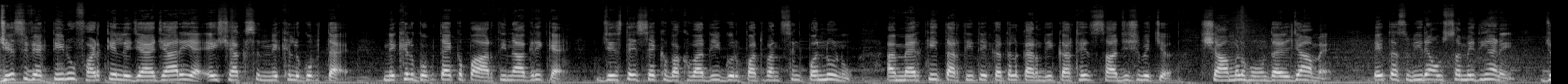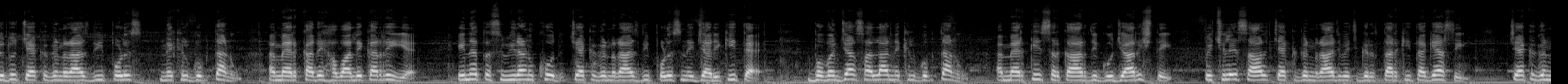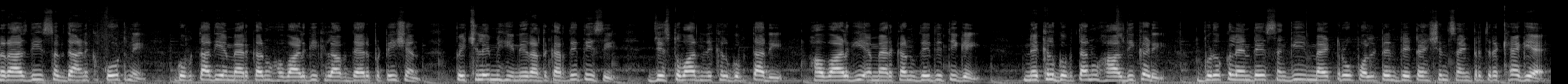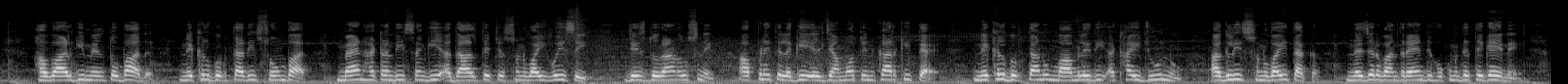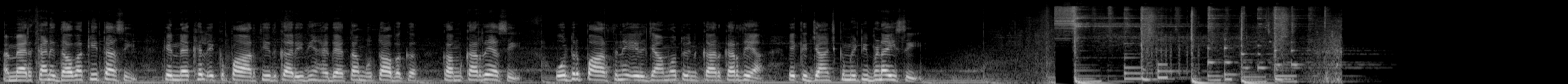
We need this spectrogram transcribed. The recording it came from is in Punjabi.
ਜਿਸ ਵਿਅਕਤੀ ਨੂੰ ਫੜ ਕੇ ਲਿਜਾਇਆ ਜਾ ਰਿਹਾ ਹੈ, ਇਹ ਸ਼ਖਸ ਨikhil ਗੁਪਤਾ ਹੈ। ਨikhil ਗੁਪਤਾ ਇੱਕ ਭਾਰਤੀ ਨਾਗਰਿਕ ਹੈ, ਜਿਸ ਤੇ ਸਿੱਖ ਵਖਵਾਦੀ ਗੁਰਪਤਵੰਤ ਸਿੰਘ ਪੰਨੂ ਨੂੰ ਅਮਰੀਕੀ ਧਰਤੀ ਤੇ ਕਤਲ ਕਰਨ ਦੀ ਕਥਿਤ ਸਾਜ਼ਿਸ਼ ਵਿੱਚ ਸ਼ਾਮਲ ਹੋਣ ਦਾ ਇਲਜ਼ਾਮ ਹੈ। ਇਹ ਤਸਵੀਰਾਂ ਉਸ ਸਮੇਂ ਦੀਆਂ ਨੇ, ਜਦੋਂ ਚੈੱਕ ਗਣਰਾਜ ਦੀ ਪੁਲਿਸ ਨikhil ਗੁਪਤਾ ਨੂੰ ਅਮਰੀਕਾ ਦੇ ਹਵਾਲੇ ਕਰ ਰਹੀ ਹੈ। ਇਹਨਾਂ ਤਸਵੀਰਾਂ ਨੂੰ ਖੁਦ ਚੈੱਕ ਗਣਰਾਜ ਦੀ ਪੁਲਿਸ ਨੇ ਜਾਰੀ ਕੀਤਾ ਹੈ। 52 ਸਾਲਾ ਨikhil ਗੁਪਤਾ ਨੂੰ ਅਮਰੀਕੀ ਸਰਕਾਰ ਦੀ ਗੁਜ਼ਾਰਿਸ਼ ਤੇ ਪਿਛਲੇ ਸਾਲ ਚੈੱਕ ਗਣਰਾਜ ਵਿੱਚ ਗ੍ਰਿਫਤਾਰ ਕੀਤਾ ਗਿਆ ਸੀ। ਚੈੱਕ ਗਣਰਾਜ ਦੀ ਸੰਵਿਧਾਨਕ ਕੋਰਟ ਨੇ ਗੁਪਤਾ ਦੀ ਅਮਰੀਕਾ ਨੂੰ ਹਵਾਲਗੀ ਖਿਲਾਫ ਦਾਇਰ ਪਟੀਸ਼ਨ ਪਿਛਲੇ ਮਹੀਨੇ ਰੱਦ ਕਰ ਦਿੱਤੀ ਸੀ, ਜਿਸ ਤੋਂ ਬਾਅਦ ਨikhil ਗੁਪਤਾ ਦੀ ਹਵਾਲਗੀ ਅਮਰੀਕਾ ਨੂੰ ਦੇ ਦਿੱਤੀ ਗਈ। ਨikhil ਗੁਪਤਾ ਨੂੰ ਹਾਲ ਦੀ ਘੜੀ ਬਰੁਕਲਿਨ ਦੇ ਸੰਗੀ ਮੈਟਰੋਪੋਲੀਟਨ ਡਿਟੈਂਸ਼ਨ ਸੈਂਟਰ 'ਚ ਰੱਖਿਆ ਗਿਆ ਹੈ। ਹਵਾਲਗੀ ਮਿਲਣ ਤੋਂ ਬਾਅਦ ਨikhil ਗੁਪਤਾ ਦੀ ਸੋਮਵਾਰ ਮੈਨਹਟਨ ਦੀ ਸੰਗੀ ਅਦਾਲਤ 'ਚ ਸੁਣਵਾਈ ਹੋਈ ਸੀ, ਜਿਸ ਦੌਰਾਨ ਉਸਨੇ ਆਪਣੇ ਤੇ ਲੱਗੇ ਇਲਜ਼ਾਮਾਂ ਤੋਂ ਇਨਕਾਰ ਕੀਤਾ ਹੈ। ਨikhil ਗੁਪਤਾ ਨੂੰ ਮਾਮਲੇ ਦੀ 28 ਜੂਨ ਨੂੰ ਅਗਲੀ ਸੁਣਵਾਈ ਤੱਕ ਨਜ਼ਰਬੰਦ ਰਹਿਣ ਦੇ ਹੁਕਮ ਦਿੱਤੇ ਗਏ ਨੇ। ਅਮਰੀਕਾ ਨੇ ਦਾਅਵਾ ਕੀਤਾ ਸੀ ਕਿ ਨikhil ਇੱਕ ਭਾਰਤੀ ਅਧਿਕਾਰੀ ਦੀਆਂ ਹਦਾਇਤਾਂ ਮੁਤਾਬਕ ਕੰਮ ਕਰ ਰਿਹਾ ਸੀ। ਉਧਰ ਭਾਰਤ ਨੇ ਇਲਜ਼ਾਮਾਂ ਤੋਂ ਇਨਕਾਰ ਕਰਦਿਆਂ ਇੱਕ ਜਾਂਚ ਕਮੇਟੀ ਬਣਾਈ ਸੀ।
